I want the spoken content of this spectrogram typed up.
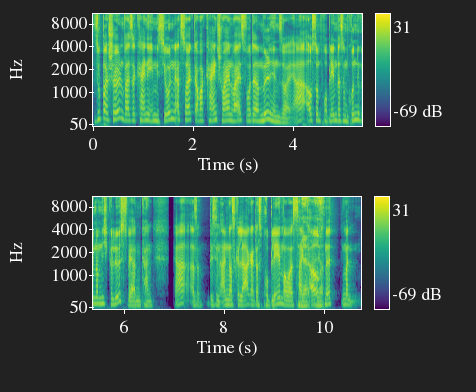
super schön, weil sie keine Emissionen erzeugt, aber kein Schwein weiß, wo der Müll hin soll. Ja, auch so ein Problem, das im Grunde genommen nicht gelöst werden kann. Ja, also ein bisschen anders gelagert das Problem, aber es zeigt ja, auch, ja. ne, man,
